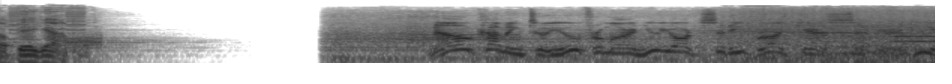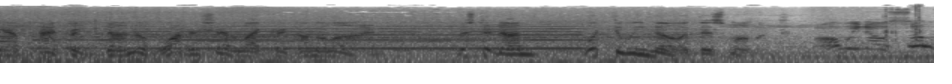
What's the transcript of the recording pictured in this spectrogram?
The Big Apple. Now coming to you from our New York City Broadcast Center, we have Patrick Dunn of Watershed Electric on the line. Mr. Dunn, what do we know at this moment? All we know so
